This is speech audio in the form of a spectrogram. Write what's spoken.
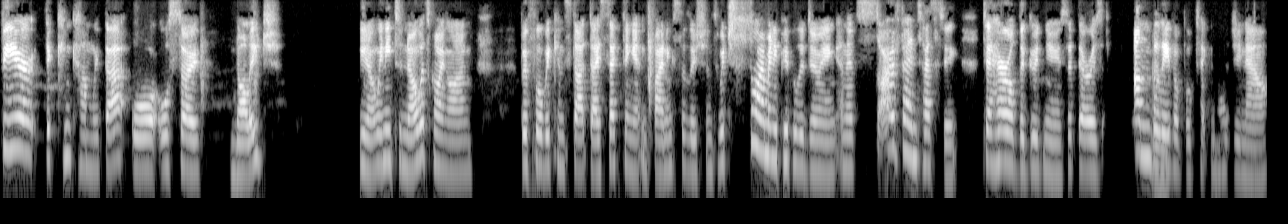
fear that can come with that or also knowledge you know we need to know what's going on before we can start dissecting it and finding solutions, which so many people are doing. And it's so fantastic to herald the good news that there is. Unbelievable technology now.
